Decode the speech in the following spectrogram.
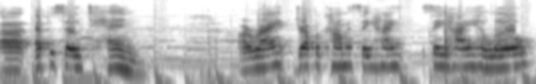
Uh, episode 10. All right. Drop a comment. Say hi. Say hi. Hello.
